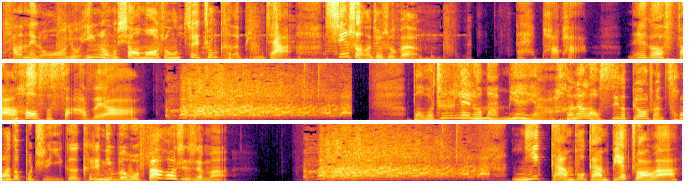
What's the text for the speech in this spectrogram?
他的那种就音容笑貌中最中肯的评价。新手呢，就是问。哎，啪啪，那个番号是啥子呀？宝宝真是泪流满面呀！衡量老师一个标准从来都不止一个，可是你问我番号是什么？你敢不敢别装了？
